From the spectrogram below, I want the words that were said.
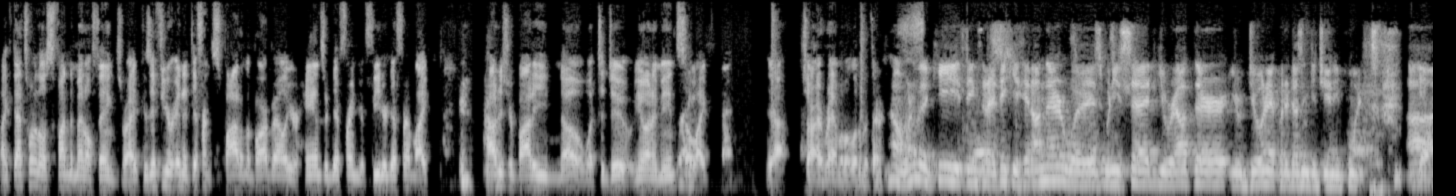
Like that's one of those fundamental things, right? Because if you're in a different spot on the barbell, your hands are different, your feet are different. Like, how does your body know what to do? You know what I mean? So like, yeah. Sorry, I rambled a little bit there. No, one of the key things that I think you hit on there was when you said you were out there, you're doing it, but it doesn't get you any points. Uh, Yeah.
